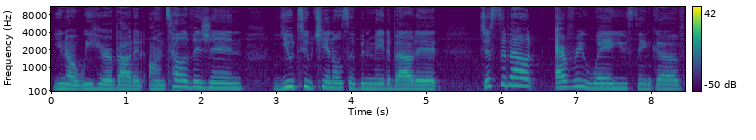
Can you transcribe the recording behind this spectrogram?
You know, we hear about it on television, YouTube channels have been made about it. Just about every way you think of,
